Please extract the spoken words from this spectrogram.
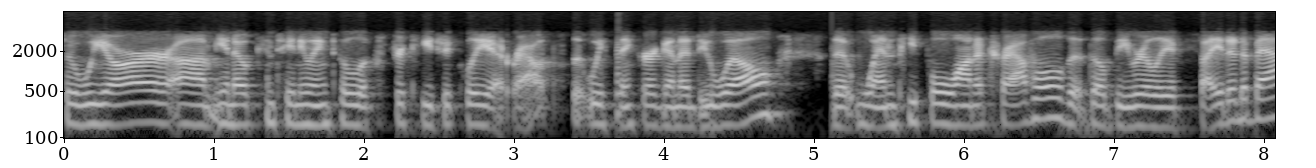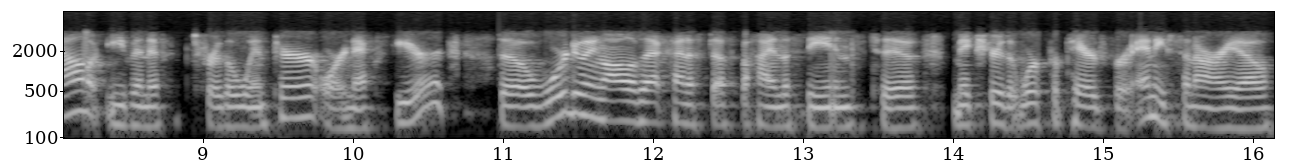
So we are, um, you know, continuing to look strategically at routes that we think are going to do well that when people want to travel that they'll be really excited about even if it's for the winter or next year. So we're doing all of that kind of stuff behind the scenes to make sure that we're prepared for any scenario.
